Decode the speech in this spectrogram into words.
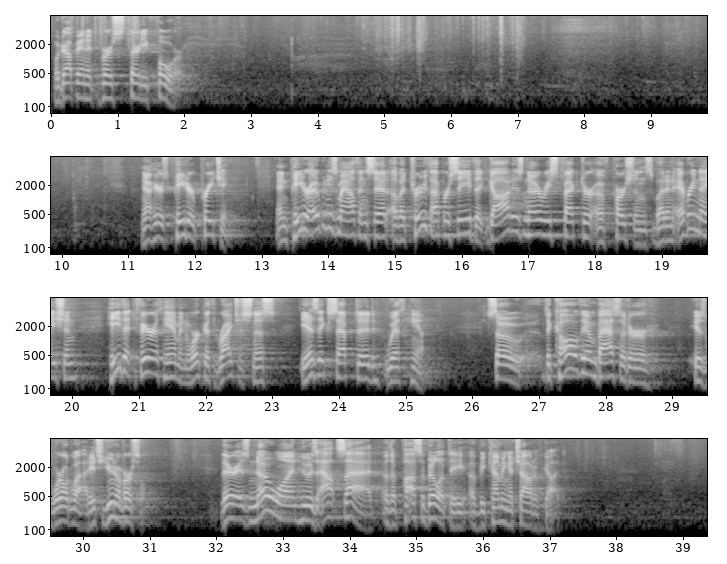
We'll drop in at verse 34. Now here's Peter preaching. And Peter opened his mouth and said, Of a truth I perceive that God is no respecter of persons, but in every nation he that feareth him and worketh righteousness is accepted with him. So the call of the ambassador is worldwide, it's universal. There is no one who is outside of the possibility of becoming a child of God.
